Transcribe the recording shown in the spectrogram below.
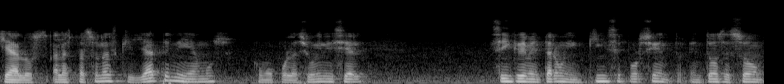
que a, los, a las personas que ya teníamos como población inicial se incrementaron en 15%. Entonces son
